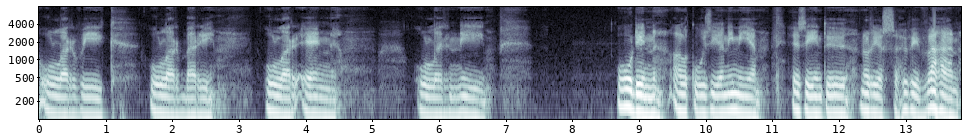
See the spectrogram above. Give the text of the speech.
Ullarvik, Ullarberg, Ullareng, Ullerni. Uudin alkuisia nimiä esiintyy Norjassa hyvin vähän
